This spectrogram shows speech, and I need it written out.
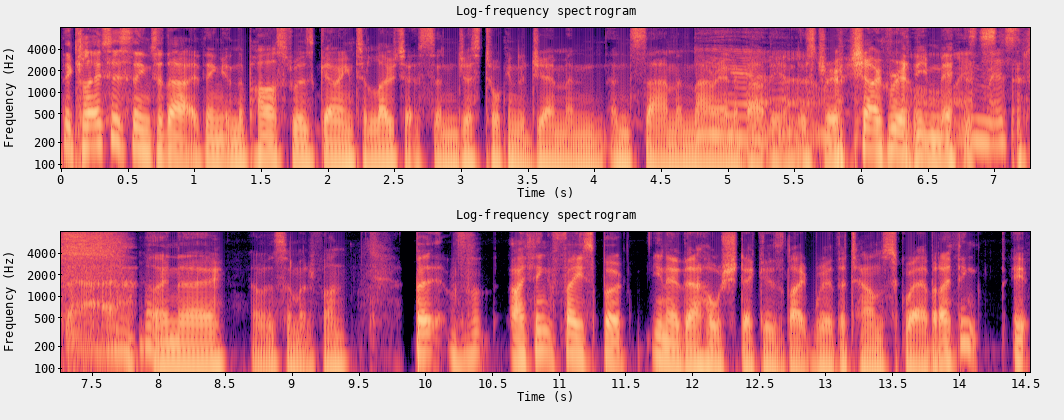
the closest thing to that I think in the past was going to Lotus and just talking to Jim and, and Sam and Marion about the industry, which I really oh, I missed. I missed that. I know. That was so much fun. But v- I think Facebook, you know, their whole shtick is like we're the town square. But I think it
